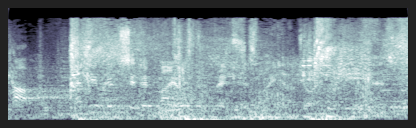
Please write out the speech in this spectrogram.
Become. Have you considered my own adventures might have joined me as we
